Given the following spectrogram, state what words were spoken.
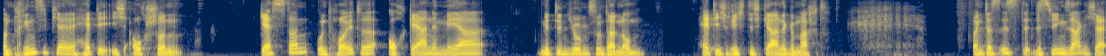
Und prinzipiell hätte ich auch schon gestern und heute auch gerne mehr mit den Jungs unternommen. Hätte ich richtig gerne gemacht. Und das ist, deswegen sage ich ja,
